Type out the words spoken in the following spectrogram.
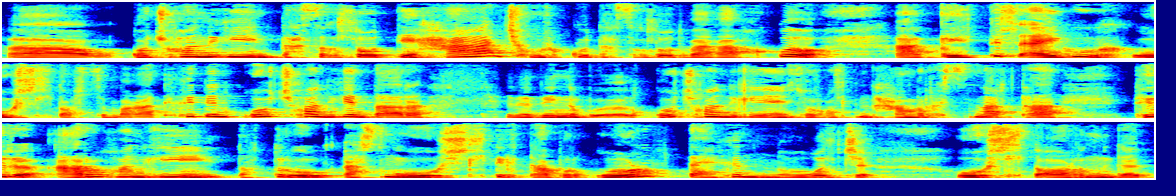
30 хоногийн дасгалуудын хаач хүрэхгүй дасгалууд байгаа аахгүй юу? А гэтэл айгүй их өөрчлөлт орсон байгаа. Тэгэхэд энэ 30 хоногийн дараа энэ 30 хоногийн сургалтанд хамрагцсанаар та тэр 10 хоногийн дотор гарсан өөрчлөлтийг та бүр 3 дахин нугалж өөрчлөлт орно гэдэг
